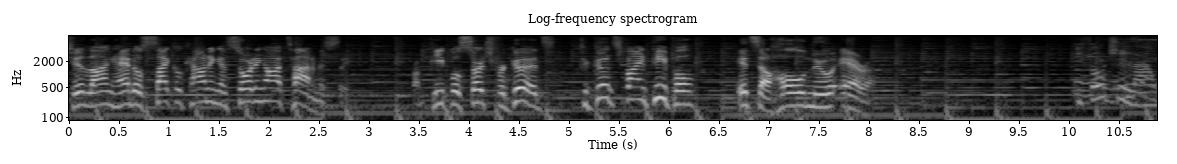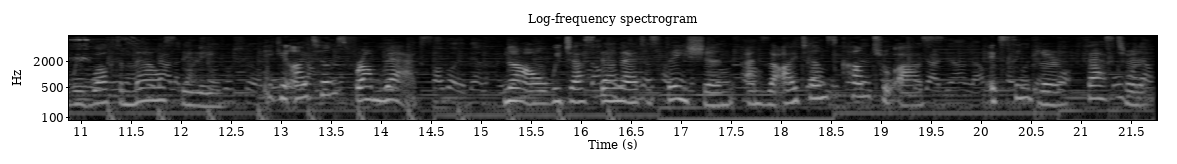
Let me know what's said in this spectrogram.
Jilang handles cycle counting and sorting autonomously. From people's search for goods to goods find people, it's a whole new era. Before Jilang, we miles daily, picking items from racks. Now we just stand at a station and the items come to us. It's simpler, faster,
